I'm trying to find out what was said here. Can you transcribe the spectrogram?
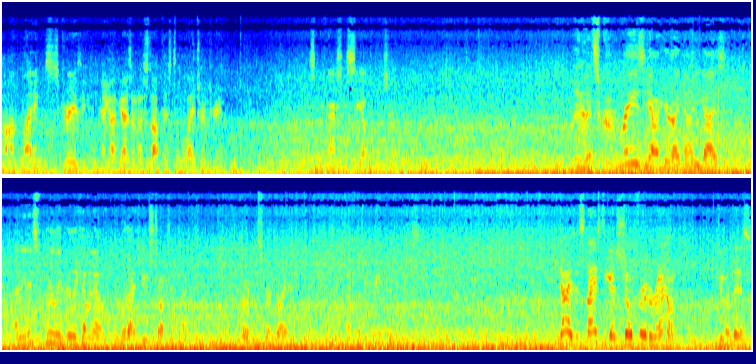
Come on, light. This is crazy. Hang on, guys. I'm going to stop this till the light turns green. So we can actually see out the windshield. Man, it's crazy out here right now, you guys. I mean, it's really, really coming out. With that huge truck turn left. Or turn right. guys, it's nice to get chauffeured around doing this.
